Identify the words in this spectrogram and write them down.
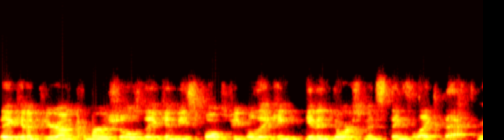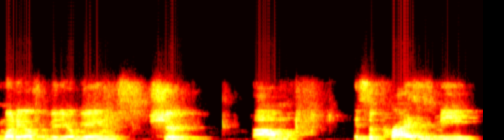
they can appear on commercials, they can be spokespeople, they can get endorsements, things like that. Money off of video games, sure. Um, it surprises me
